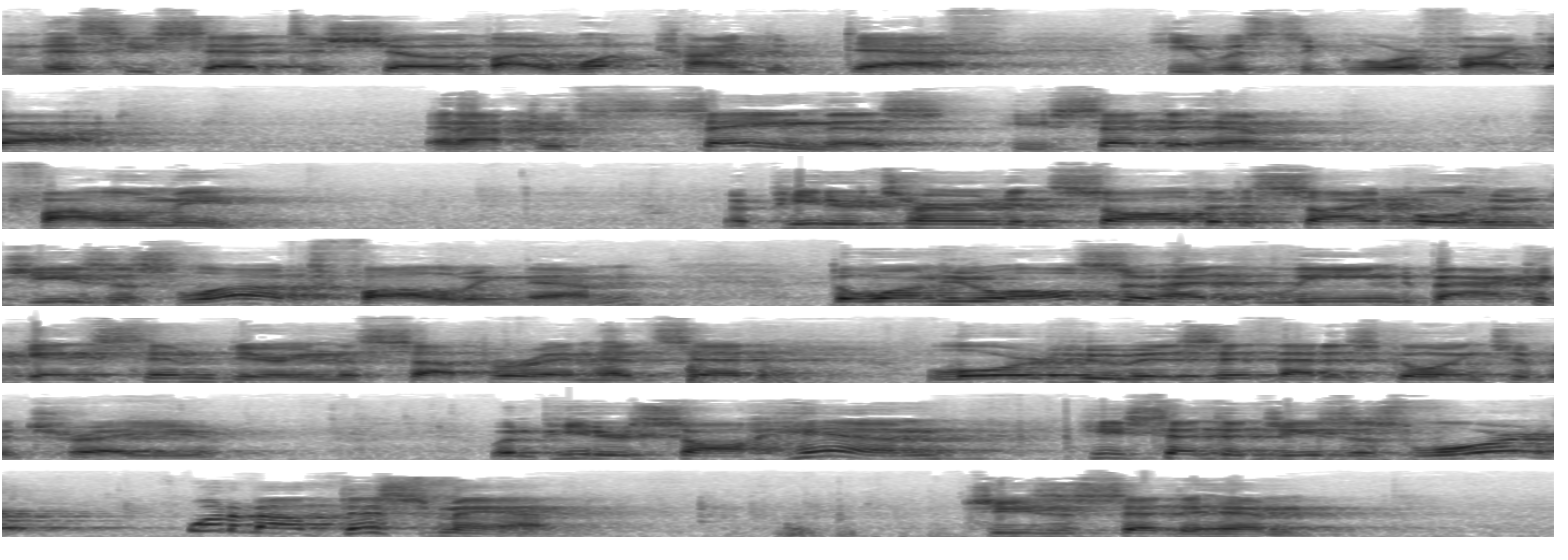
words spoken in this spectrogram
And this he said to show by what kind of death he was to glorify God. And after saying this, he said to him, Follow me. But Peter turned and saw the disciple whom Jesus loved following them, the one who also had leaned back against him during the supper and had said, Lord, who is it that is going to betray you? When Peter saw him, he said to Jesus, Lord, what about this man? Jesus said to him,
